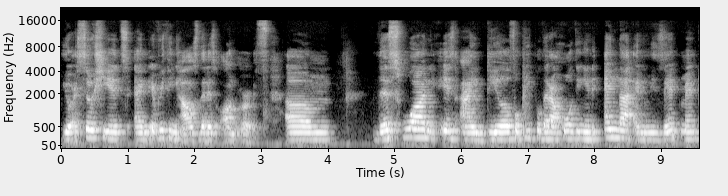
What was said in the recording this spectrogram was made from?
your associates, and everything else that is on earth. Um, this one is ideal for people that are holding in anger and resentment.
